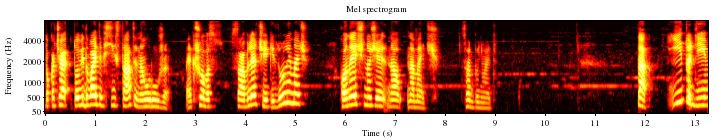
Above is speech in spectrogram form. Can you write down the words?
то, кача... то віддавайте всі стати на оружие. А якщо у вас сабля чи якийсь другий меч, конечно же на, на меч. Самі розумієте. Так, і тоді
